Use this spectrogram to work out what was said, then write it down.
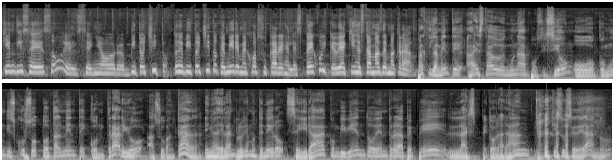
quién dice eso? El señor Vitochito. Entonces Vitochito que mire mejor su cara en el espejo y que vea quién está más demacrado. prácticamente ha estado en una posición o con un discurso totalmente contrario a su bancada. En adelante, Gloria Montenegro seguirá conviviendo dentro de APP, la expectorarán, ¿qué sucederá, no?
